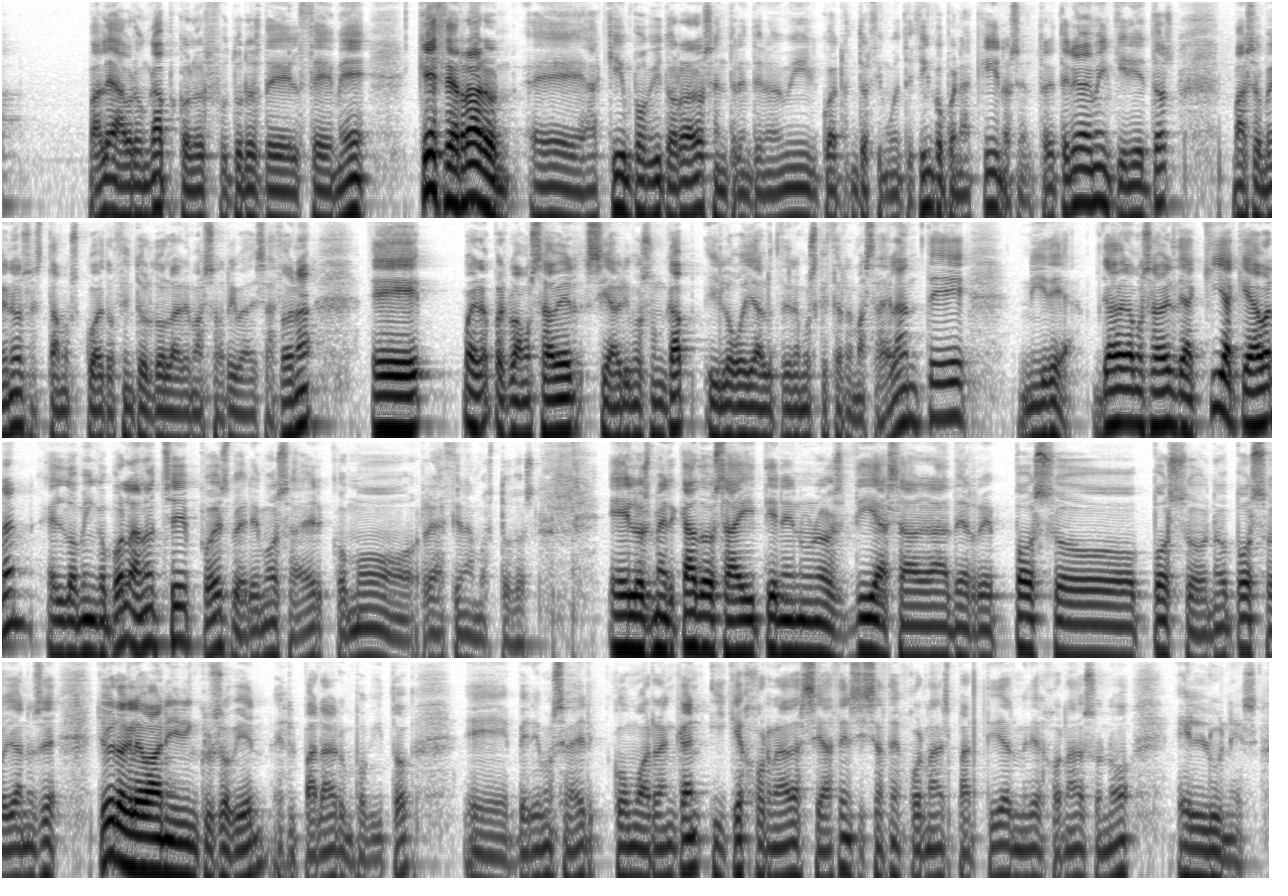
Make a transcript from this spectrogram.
¿vale? Abra un gap con los futuros del CME, que cerraron eh, aquí un poquito raros en 39.455, pone aquí, no sé, en 39.500, más o menos, estamos 400 dólares más arriba de esa zona. Eh, bueno, pues vamos a ver si abrimos un gap y luego ya lo tenemos que cerrar más adelante. Ni idea. Ya veremos a ver de aquí a que abran el domingo por la noche, pues veremos a ver cómo reaccionamos todos. Eh, los mercados ahí tienen unos días ahora de reposo, poso, no poso, ya no sé. Yo creo que le va a venir incluso bien el parar un poquito. Eh, veremos a ver cómo arrancan y qué jornadas se hacen, si se hacen jornadas partidas, medias jornadas o no, el lunes.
